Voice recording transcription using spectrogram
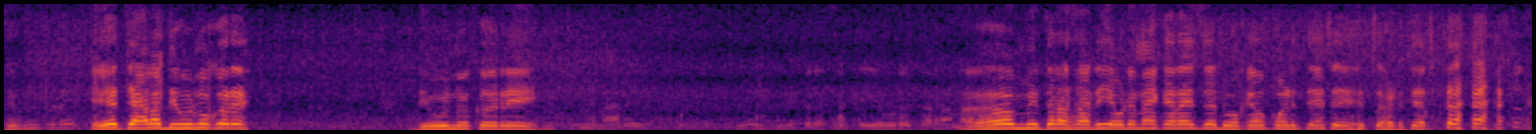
जिकडे हे त्याला देऊ नको रे. देऊ नको रे. मित्रासाठी एवढं नाही करायचं डोक्यावर पडते चढत्यात.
